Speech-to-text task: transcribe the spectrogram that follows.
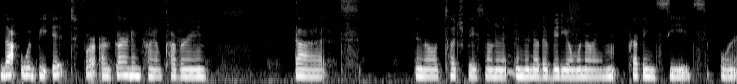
that would be it for our garden, kind of covering that and I'll touch base on it in another video when I'm prepping seeds for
